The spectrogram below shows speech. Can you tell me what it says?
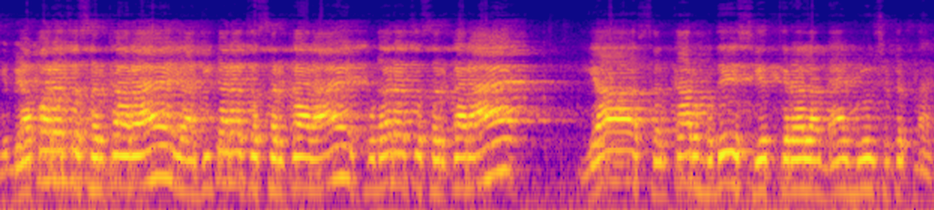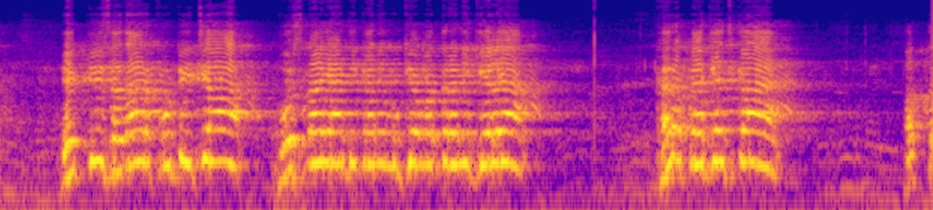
हे व्यापाऱ्याचं सरकार आहे हे अधिकाऱ्याचं सरकार आहे पुढाऱ्याचं सरकार आहे या सरकारमध्ये शेतकऱ्याला न्याय मिळू शकत नाही. एकतीस हजार कोटीच्या घोषणा या ठिकाणी मुख्यमंत्र्यांनी केल्या. खरं पॅकेज काय? फक्त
